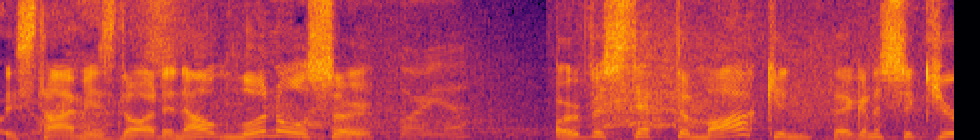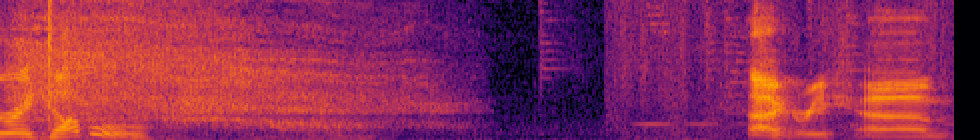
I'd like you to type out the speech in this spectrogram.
This time he's not. And now Lun also For you. overstepped the mark and they're going to secure a double. I agree. Um,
